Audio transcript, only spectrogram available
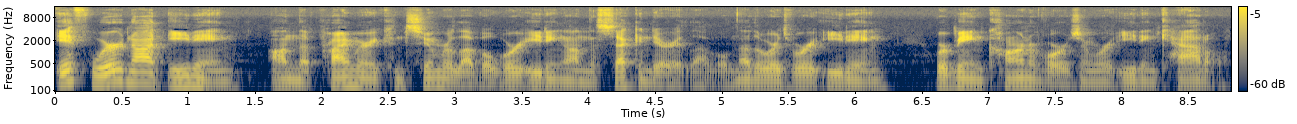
if we're not eating on the primary consumer level, we're eating on the secondary level. In other words, we're eating, we're being carnivores and we're eating cattle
